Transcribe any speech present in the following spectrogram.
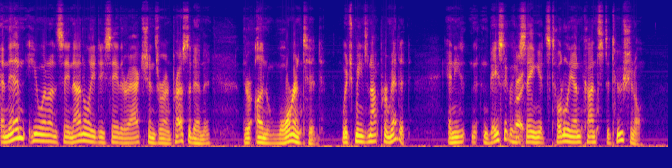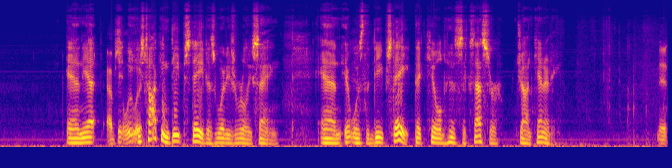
And then he went on to say not only did he say their actions are unprecedented, they're unwarranted, which means not permitted. And he basically right. he's saying it's totally unconstitutional. And yet, absolutely, he's talking deep state is what he's really saying. And it was the deep state that killed his successor, John Kennedy. It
